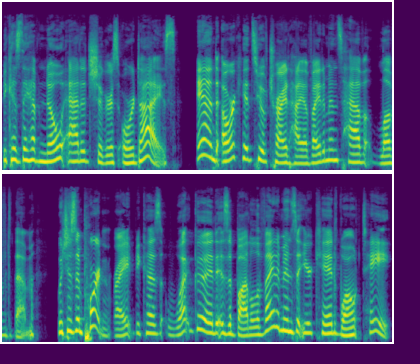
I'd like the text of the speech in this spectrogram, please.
because they have no added sugars or dyes. And our kids who have tried Hiya vitamins have loved them, which is important, right? Because what good is a bottle of vitamins that your kid won't take?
